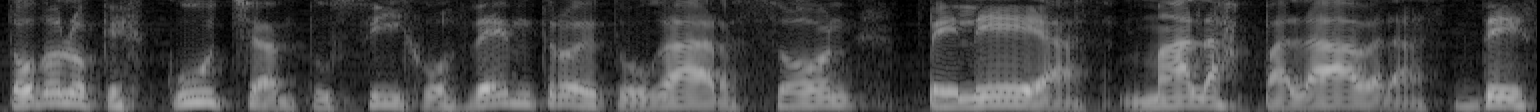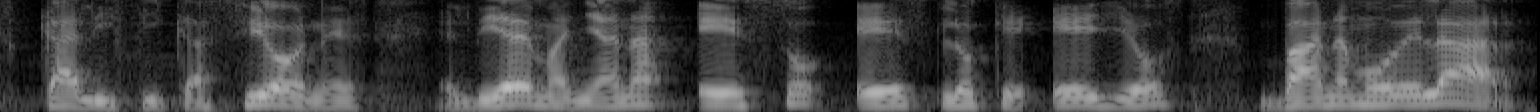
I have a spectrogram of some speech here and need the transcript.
todo lo que escuchan tus hijos dentro de tu hogar son peleas, malas palabras, descalificaciones, el día de mañana eso es lo que ellos van a modelar.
